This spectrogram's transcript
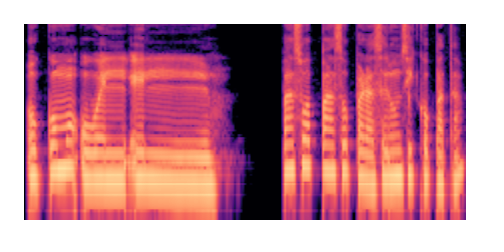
o como, o el, el paso a paso para ser un psicópata,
